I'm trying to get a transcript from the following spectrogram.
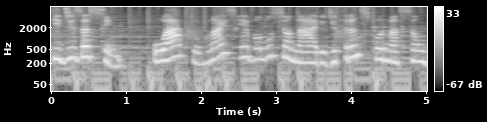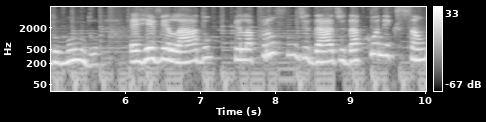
que diz assim: o ato mais revolucionário de transformação do mundo é revelado pela profundidade da conexão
